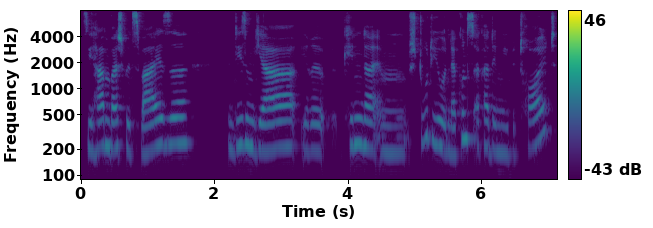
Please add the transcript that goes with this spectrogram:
Sie haben beispielsweise in diesem Jahr ihre Kinder im Studio in der Kunstakademie betreut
